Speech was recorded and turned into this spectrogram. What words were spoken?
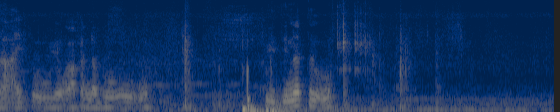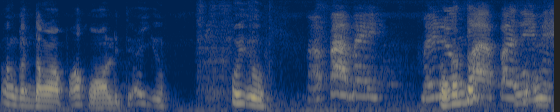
Naay po yung akin na buo. oh. Pwede na to. oh. Ang ganda nga po. ah, Quality. Ay, oh. Uy, oh. Papa, may may Ang ganda. lupa pa din eh.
